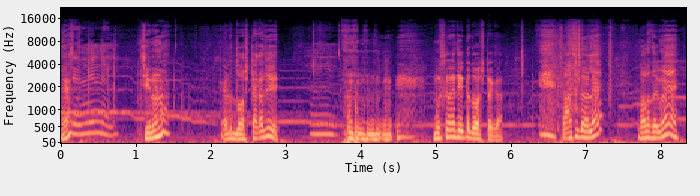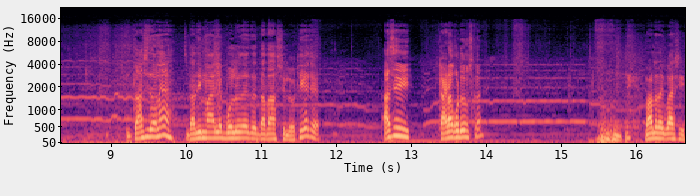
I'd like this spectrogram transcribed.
হ্যাঁ? চিনো না? এটা দশ টাকা যে? মুস্কান আছে এটা দশ টাকা। তা আসি তাহলে? ভালো থাকবে হ্যাঁ? তা আসি তাহলে হ্যাঁ? দাদি মা এলে বলে যে দাদা আসছিল ঠিক আছে? আসি, টাটা করে মুস্কান। ভালো থাকবে, আসি।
